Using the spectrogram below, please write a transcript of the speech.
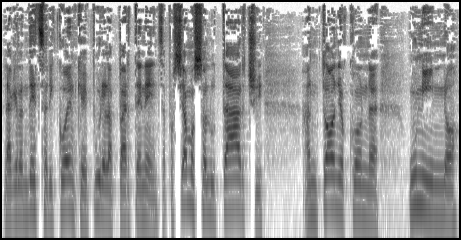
la grandezza di Cohen che è pure l'appartenenza. Possiamo salutarci Antonio con un inno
